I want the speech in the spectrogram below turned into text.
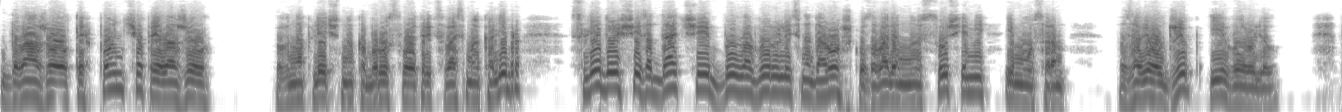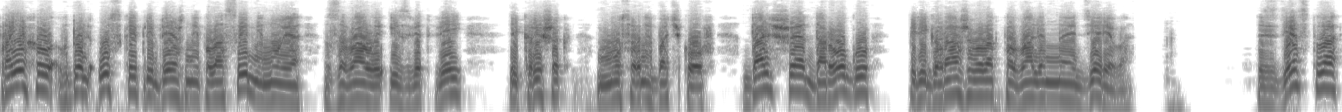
два желтых пончо, приложил в наплечную кобуру свой 38-й калибр. Следующей задачей было вырулить на дорожку, заваленную сучьями и мусором. Завел джип и вырулил проехал вдоль узкой прибрежной полосы, минуя завалы из ветвей и крышек мусорных бачков. Дальше дорогу перегораживало поваленное дерево. «С детства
